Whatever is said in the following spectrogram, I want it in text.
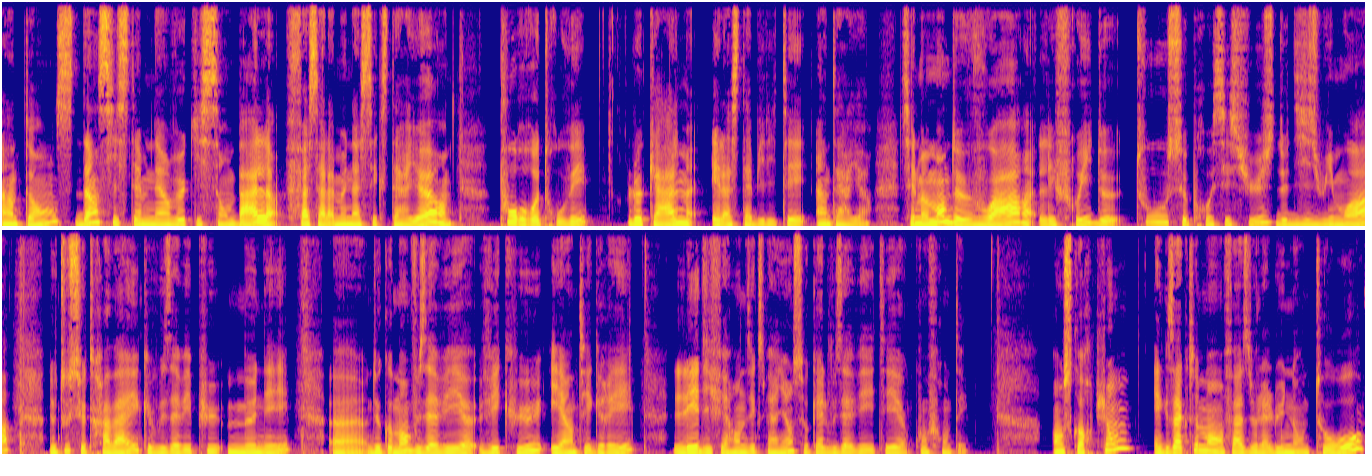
intenses d'un système nerveux qui s'emballe face à la menace extérieure pour retrouver le calme et la stabilité intérieure. C'est le moment de voir les fruits de tout ce processus de 18 mois, de tout ce travail que vous avez pu mener, euh, de comment vous avez euh, vécu et intégré les différentes expériences auxquelles vous avez été confrontés. En scorpion, exactement en face de la lune en taureau,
